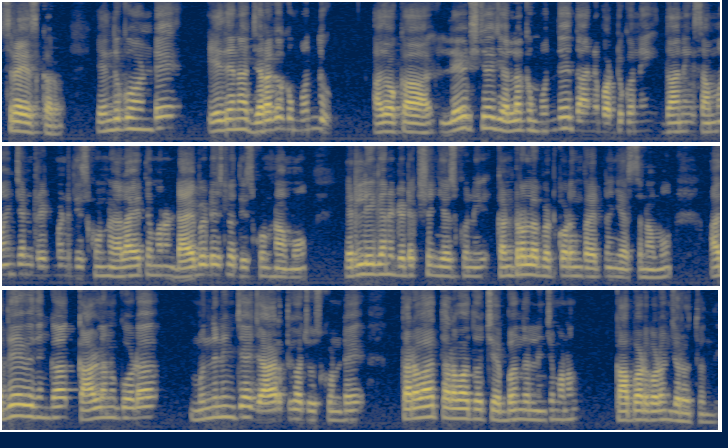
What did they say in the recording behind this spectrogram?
శ్రేయస్కరం. ఎందుకు అంటే ఏదైనా జరగక ముందు అది ఒక లేట్ స్టేజ్ వెళ్ళక ముందే దాన్ని పట్టుకొని దానికి సంబంధించిన ట్రీట్మెంట్ తీసుకుంటున్నాం. ఎలా అయితే మనం డయాబెటీస్లో తీసుకుంటున్నామో ఎర్లీగానే డిటెక్షన్ చేసుకుని కంట్రోల్లో పెట్టుకోవడానికి ప్రయత్నం చేస్తున్నాము. అదేవిధంగా కాళ్ళను కూడా ముందు నుంచే జాగ్రత్తగా చూసుకుంటే తర్వాత తర్వాత వచ్చే ఇబ్బందుల నుంచి మనం కాపాడుకోవడం జరుగుతుంది.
